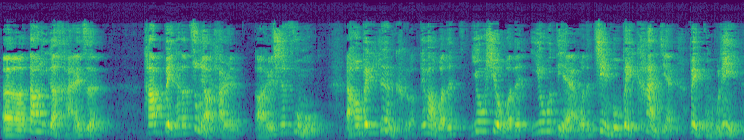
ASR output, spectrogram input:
呃，当一个孩子他被他的重要他人啊，尤其是父母，然后被认可，对吧？我的优秀，我的优点，我的进步被看见，被鼓励。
